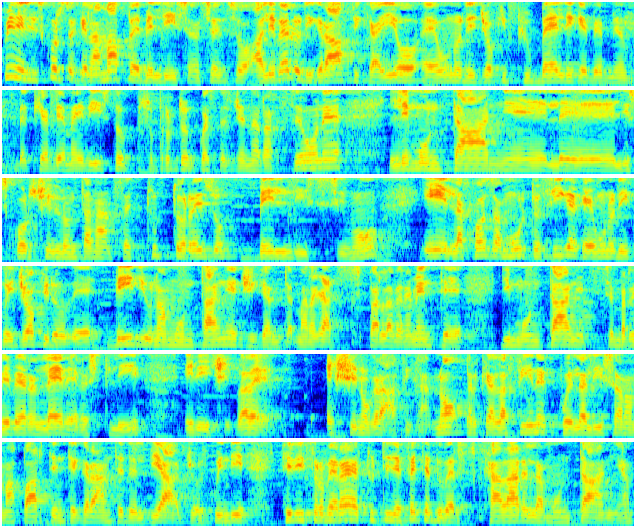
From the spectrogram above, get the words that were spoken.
Quindi il discorso è che la mappa è bellissima, nel senso a livello di grafica io è uno dei giochi più belli che abbia, che abbia mai visto, soprattutto in questa generazione, le montagne, le, gli scorci in lontananza, è tutto reso bellissimo. E la cosa molto figa è che è uno di quei giochi dove vedi una montagna gigante, ma ragazzi si parla veramente di montagne, ti sembra di avere l'Everest lì e dici vabbè è scenografica, no, perché alla fine quella lì sarà una parte integrante del viaggio e quindi ti ritroverai a tutti gli effetti a dover scalare la montagna.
